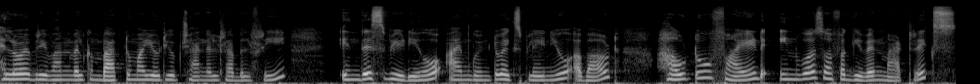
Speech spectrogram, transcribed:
Hello everyone, welcome back to my YouTube channel Trouble Free. In this video, I am going to explain you about how to find inverse of a given matrix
